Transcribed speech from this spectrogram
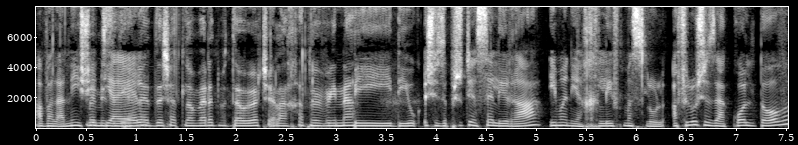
אבל אני אישית יעל... במסגרת זה שאת לומדת מטעויות שלך, את מבינה? בדיוק, שזה פשוט יעשה לי רע אם אני אחליף מסלול. אפילו שזה הכל טוב,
